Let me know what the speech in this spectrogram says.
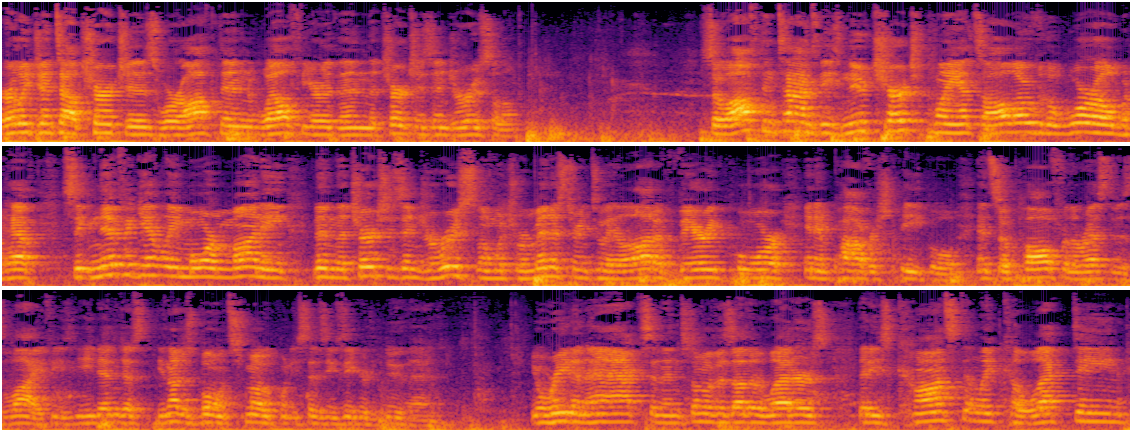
Early Gentile churches were often wealthier than the churches in Jerusalem. So, oftentimes, these new church plants all over the world would have significantly more money than the churches in Jerusalem, which were ministering to a lot of very poor and impoverished people. And so, Paul, for the rest of his life, he, he didn't just, he's not just blowing smoke when he says he's eager to do that. You'll read in Acts and in some of his other letters that he's constantly collecting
